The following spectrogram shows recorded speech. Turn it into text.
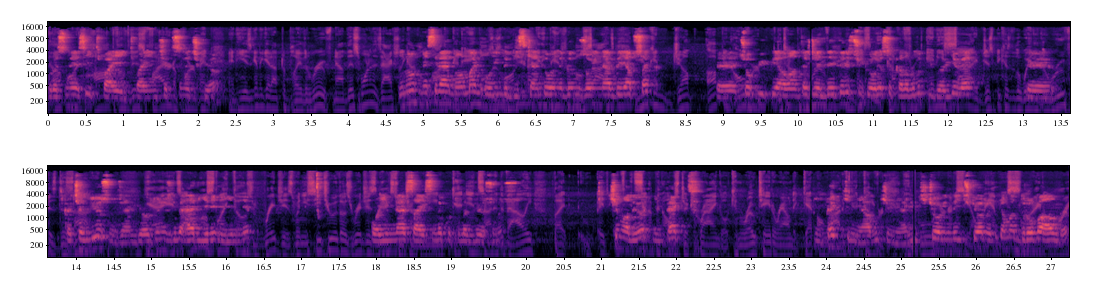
burası neresi itfaiye, itfaiyenin çatısına çıkıyor. Bunu mesela normal oyunda biz kendi oynadığımız oyunlarda yapsak e, çok büyük bir avantaj elde ederiz çünkü orası kalabalık bir bölge ve e, kaçabiliyorsunuz yani gördüğünüz gibi her yeri eğimli. O eğimler sayesinde kurtulabiliyorsunuz. Kim alıyor? Impact. Impact kim ya? Bu kim ya? Hiç iki oyunda hiç görmedik ama drop'u aldı.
